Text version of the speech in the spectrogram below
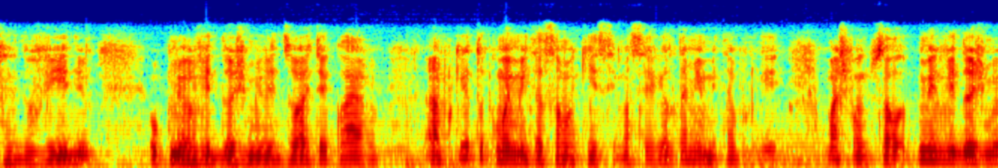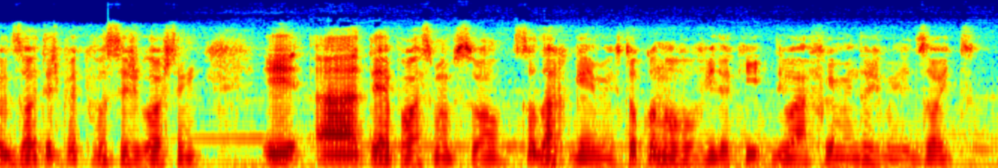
do vídeo. O primeiro vídeo de 2018 é claro. Ah, porque eu estou com uma imitação aqui em cima, sério, ele está me imitando porquê? Mas pronto pessoal, o primeiro vídeo de 2018, espero que vocês gostem. E até a próxima pessoal, sou Dark Gamer, estou com um novo vídeo aqui de Warframe em 2018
